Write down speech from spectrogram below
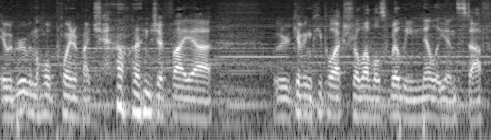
it would ruin the whole point of my challenge if I uh, were giving people extra levels willy-nilly and stuff.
